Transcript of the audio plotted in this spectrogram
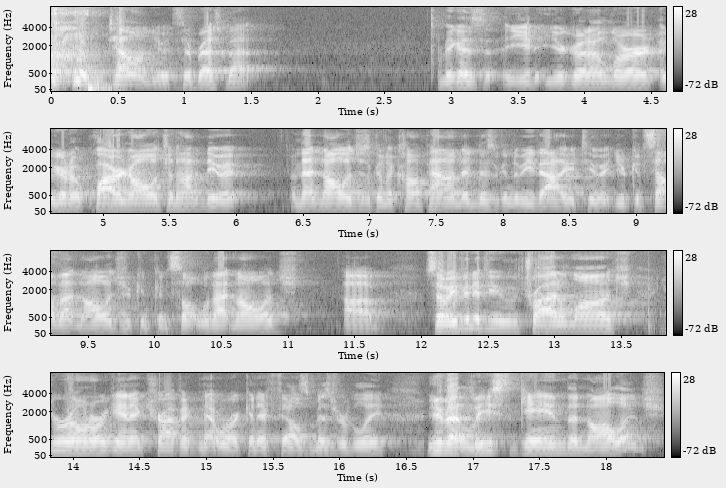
I'm telling you, it's their best bet because you, are going to learn, you're going to acquire knowledge on how to do it, and that knowledge is going to compound and there's going to be value to it. You can sell that knowledge, you can consult with that knowledge. Uh, so even if you try to launch your own organic traffic network and it fails miserably, you've at least gained the knowledge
